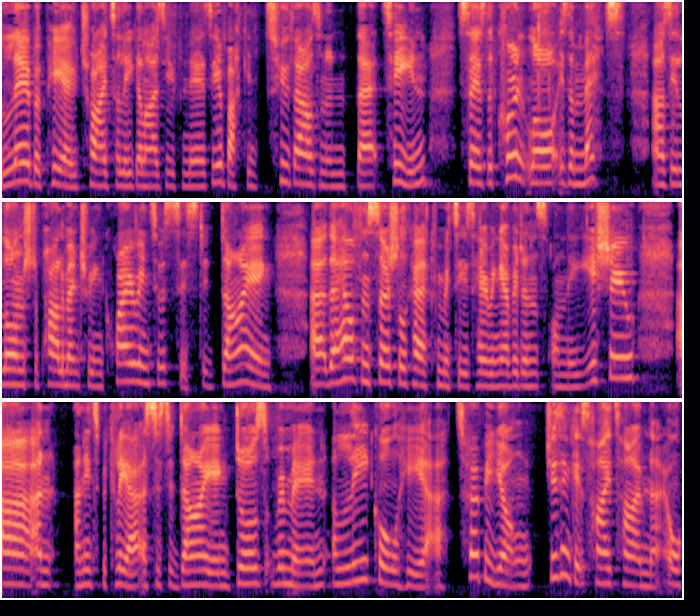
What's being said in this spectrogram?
Labour PA tried to legalise euthanasia back in 2013 says the current law is a mess as he launched a parliamentary inquiry into assisted dying. Uh, the Health and Social Care Committee is hearing evidence on the issue. Uh, and I need to be clear assisted dying does remain illegal here. Toby Young, do you think it's high time now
